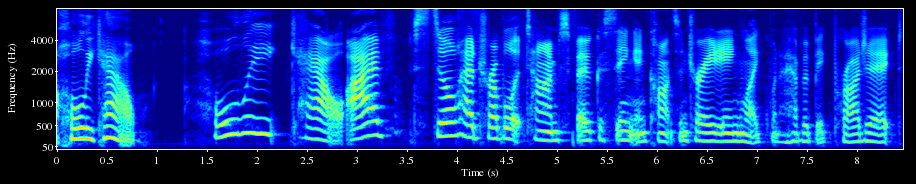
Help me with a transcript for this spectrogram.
holy cow. Holy cow. I've still had trouble at times focusing and concentrating, like when I have a big project.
